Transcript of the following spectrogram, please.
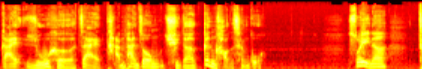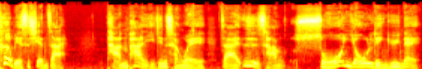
该如何在谈判中取得更好的成果。所以呢，特别是现在，谈判已经成为在日常所有领域内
